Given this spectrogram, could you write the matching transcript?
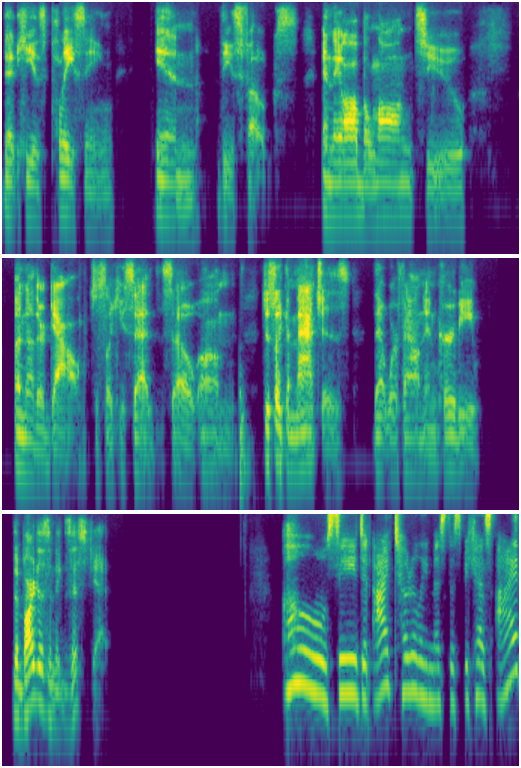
that he is placing in these folks, and they all belong to another gal, just like you said. So, um, just like the matches that were found in Kirby, the bar doesn't exist yet. Oh, see, did I totally miss this? Because I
